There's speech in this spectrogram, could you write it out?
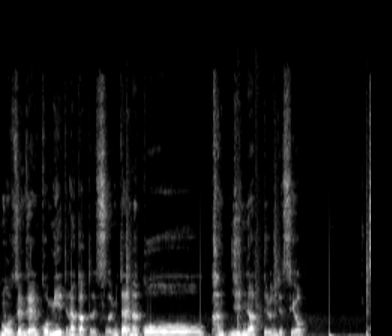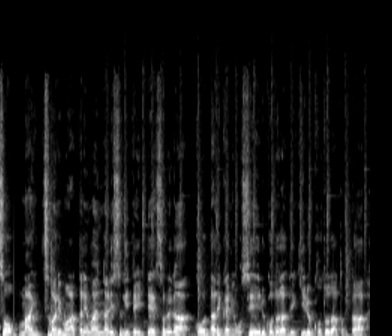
もう全然こう見えてなかったですみたいなこう感じになってるんですよ。そう。まあ、つまりもう当たり前になりすぎていて、それがこう誰かに教えることができることだとか、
